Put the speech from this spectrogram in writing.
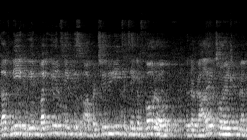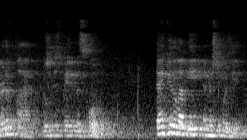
Lavneet, we invite you to take this opportunity to take a photo with our valedictorian commemorative plaque, which is displayed in the school. Thank you to Lavneet and Mr. Muzi.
